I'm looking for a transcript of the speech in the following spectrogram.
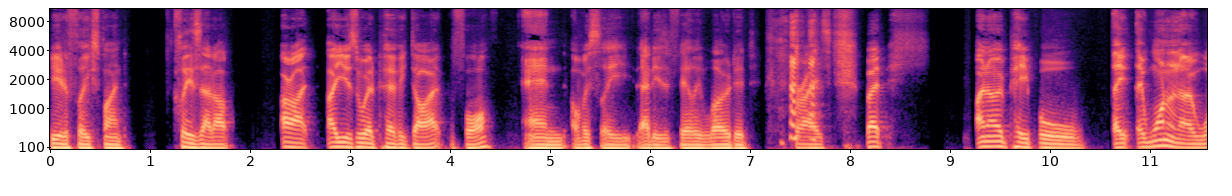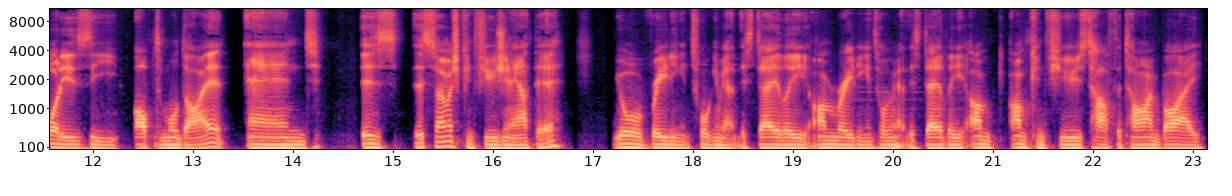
Beautifully explained. Clears that up. All right. I used the word perfect diet before, and obviously that is a fairly loaded phrase. But I know people they, they want to know what is the optimal diet and there's there's so much confusion out there. You're reading and talking about this daily. I'm reading and talking about this daily. I'm I'm confused half the time by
